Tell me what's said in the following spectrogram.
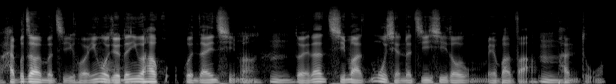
还不知道有没有机会，因为我觉得因为它混混在一起嘛，嗯，对，但起码目前的机器都没有办法嗯。判读，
